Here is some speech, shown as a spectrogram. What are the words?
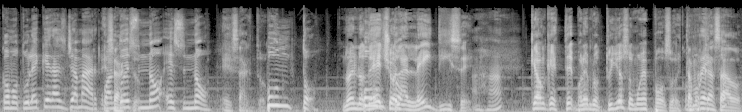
como tú le quieras llamar, cuando Exacto. es no, es no. Exacto. Punto. No, no, de Punto. hecho, la ley dice Ajá. Que aunque esté, por ejemplo, tú y yo somos esposos, estamos Correcto. casados.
